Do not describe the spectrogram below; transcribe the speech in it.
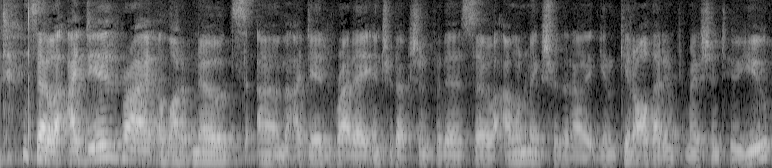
so I did write a lot of notes. Um, I did write an introduction for this, so I want to make sure that I you know get all that information to you.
